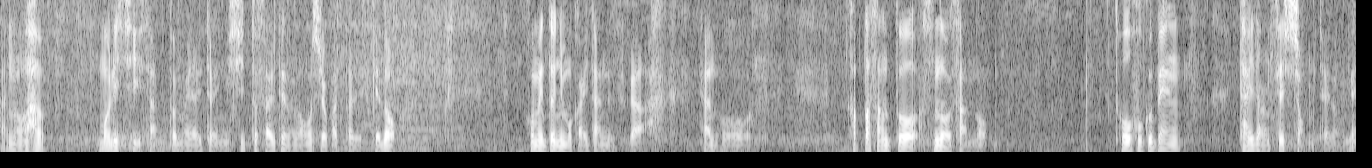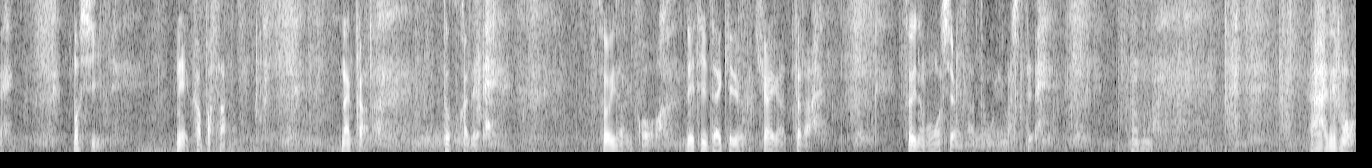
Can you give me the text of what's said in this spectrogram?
あのモリシーさんとのやり取りに嫉妬されてるのが面白かったですけどコメントにも書いたんですがあのカッパさんとスノーさんの東北弁対談セッションみたいなのをねもしねカッパさんなんかどこかでそういうのにこう出ていただけるような機会があったらそういうのも面白いなと思いまして、うん、ああでも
